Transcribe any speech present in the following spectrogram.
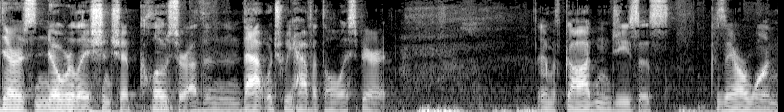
There's no relationship closer other than that which we have with the Holy Spirit and with God and Jesus, because they are one.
